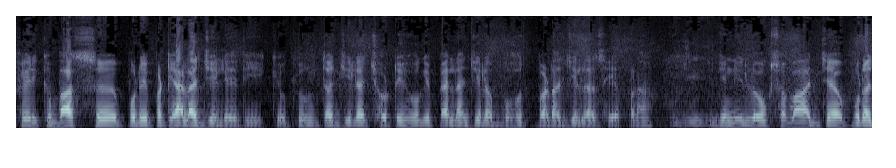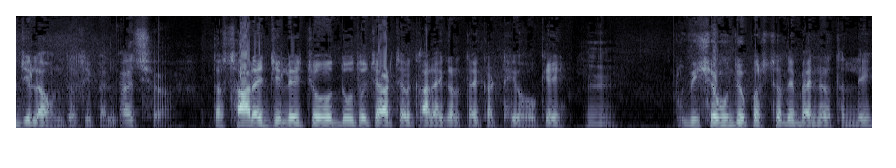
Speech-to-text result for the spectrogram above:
ਫਿਰ ਇੱਕ ਬੱਸ ਪੂਰੇ ਪਟਿਆਲਾ ਜ਼ਿਲ੍ਹੇ ਦੀ ਕਿਉਂਕਿ ਹੁਣ ਤਾਂ ਜ਼ਿਲ੍ਹਾ ਛੋਟੇ ਹੋ ਗਏ ਪਹਿਲਾਂ ਜ਼ਿਲ੍ਹਾ ਬਹੁਤ ਬੜਾ ਜ਼ਿਲ੍ਹਾ ਸੀ ਆਪਣਾ। ਜਿੰਨੀ ਲੋਕ ਸਭਾ ਅੱਜ ਹੈ ਉਹ ਪੂਰਾ ਜ਼ਿਲ੍ਹਾ ਹੁੰਦਾ ਸੀ ਪਹਿਲਾਂ। ਅੱਛਾ। ਤਾਂ ਸਾਰੇ ਜ਼ਿਲ੍ਹੇ 'ਚੋਂ ਦੋ ਤੋਂ ਚਾਰ ਚਾਰ ਕਾਰਜਕਰਤਾ ਇਕੱਠੇ ਹੋ ਕੇ ਵਿਸ਼ਵ ਹਿੰਦੂ ਪਰਿਸ਼ਦ ਦੇ ਬੈਨਰ ਥੱਲੇ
